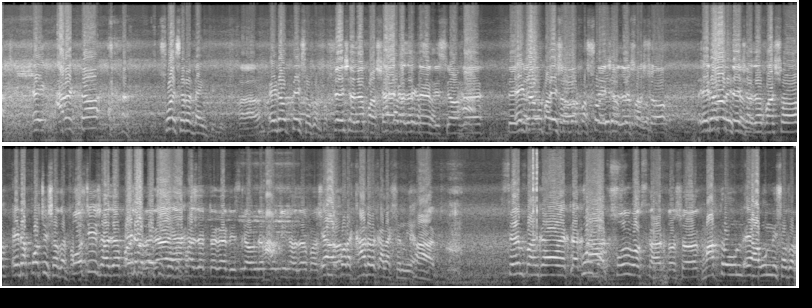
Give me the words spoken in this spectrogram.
আচ্ছা। এই আরেকটা ছয় সেরা ডাইনিং টেবিল। হ্যাঁ। এইটাও তেইশ হাজার পাঁচশো। তেইশ হাজার পাঁচশো এক হাজার হাজার টাকা। ডিসকাউন্টে হ্যাঁ। এটাও তেইশ এটাও হাজার পাঁচশো। এটাও তেইশ হাজার পাঁচশো। এটা পঁচিশ হাজার পঁচিশ। হাজার পাঁচশো টাকা এক হাজার টাকা ডিসকাউন্টে পঁচিশ হাজার পাঁচশো। এরপরে খাটের কালেকশন নিয়ে। খাট। সেম একটা খাট ফুল বক্স খাট দর্শক। মাত্র উনিশ হাজার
